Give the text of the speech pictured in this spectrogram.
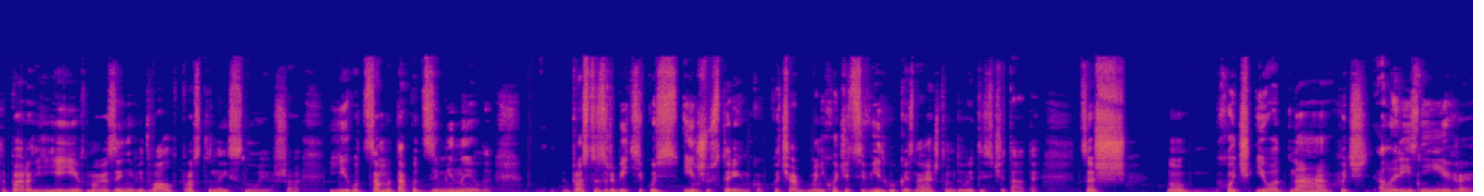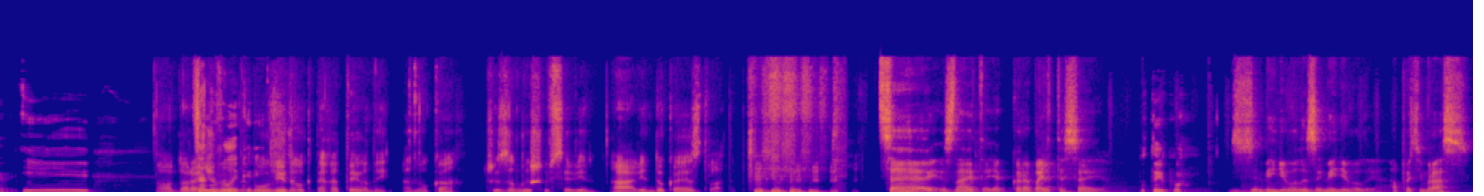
тепер її в магазині від Valve просто не існує. Що її от саме так от замінили. Просто зробіть якусь іншу сторінку. Хоча мені хочеться відгуки, знаєш, там дивитись, читати. Це ж. Ну, хоч і одна, хоч, але різні ігри. І. О, до Це речі, невелика в мене був відгук негативний. А ну-ка, чи залишився він? А, він до КС2. Це, знаєте, як корабель Тесея. Ну, типу, Замінювали, замінювали, а потім раз.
